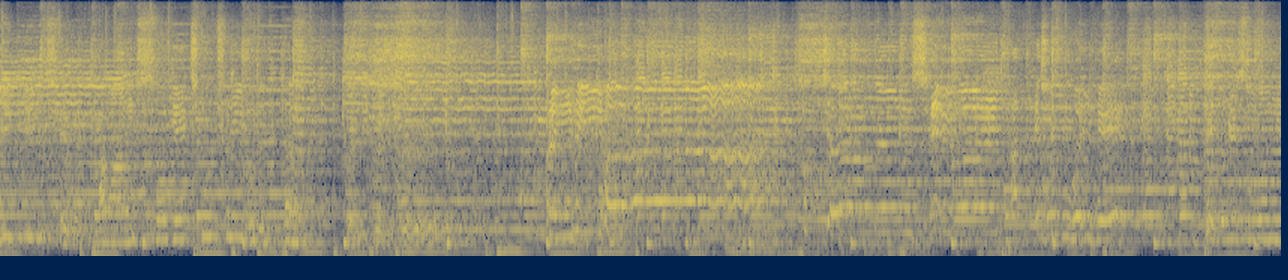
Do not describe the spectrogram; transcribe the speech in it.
이긴 세월 방황 속에 청춘을 묻었다 탓해서 월해 되돌릴 수 없는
